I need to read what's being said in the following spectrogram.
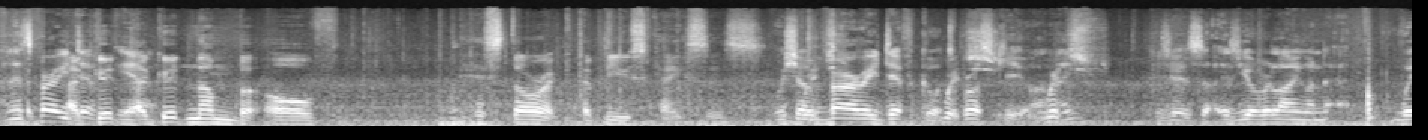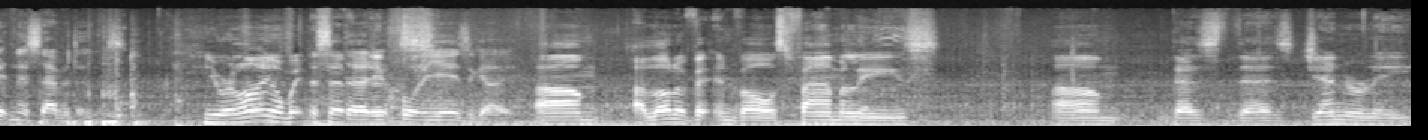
And it's very a diff- good yeah. a good number of historic abuse cases, Which are very difficult which- to prosecute, aren't which- Because you're relying on witness evidence. You're relying on witness evidence. 30 or 40 years ago. Um, a lot of it involves families. Um, there's there's generally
